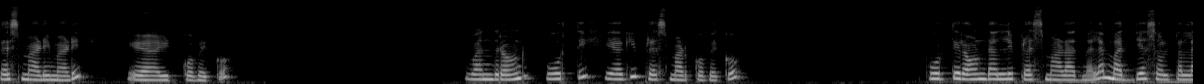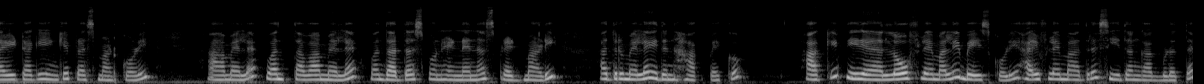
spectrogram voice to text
ಪ್ರೆಸ್ ಮಾಡಿ ಮಾಡಿ ಇಟ್ಕೋಬೇಕು. ಒಂದು ರೌಂಡ್ ಪೂರ್ತಿಯಾಗಿ ಪ್ರೆಸ್ ಮಾಡ್ಕೋಬೇಕು. ಪೂರ್ತಿ ರೌಂಡಲ್ಲಿ ಪ್ರೆಸ್ ಮಾಡಾದ್ಮೇಲೆ ಮಧ್ಯ ಸ್ವಲ್ಪ ಲೈಟಾಗಿ ಹಿಂಗೆ ಪ್ರೆಸ್ ಮಾಡ್ಕೊಳ್ಳಿ. ಆಮೇಲೆ ಒಂದು ತವ ಮೇಲೆ ಒಂದು ಅರ್ಧ ಸ್ಪೂನ್ ಎಣ್ಣೆನ ಸ್ಪ್ರೆಡ್ ಮಾಡಿ ಅದ್ರ ಮೇಲೆ ಇದನ್ನು ಹಾಕಬೇಕು. ಹಾಕಿ ಲೋ ಫ್ಲೇಮಲ್ಲಿ ಬೇಯಿಸ್ಕೊಳ್ಳಿ. ಹೈ ಫ್ಲೇಮ್ ಆದರೆ ಸೀದಂಗೆ ಆಗಿಬಿಡುತ್ತೆ.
